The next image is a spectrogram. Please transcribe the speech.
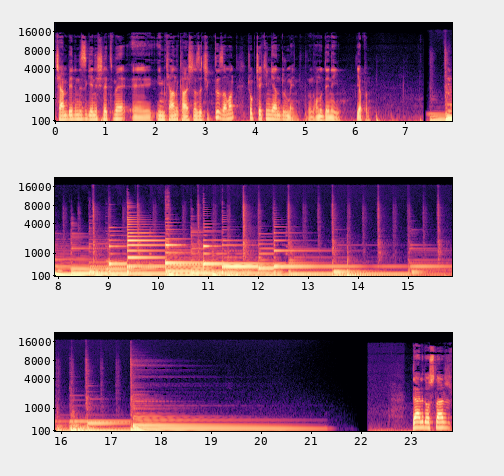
çemberinizi genişletme e, imkanı karşınıza çıktığı zaman çok çekingen durmayın. Onu deneyin, yapın. Değerli dostlar,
